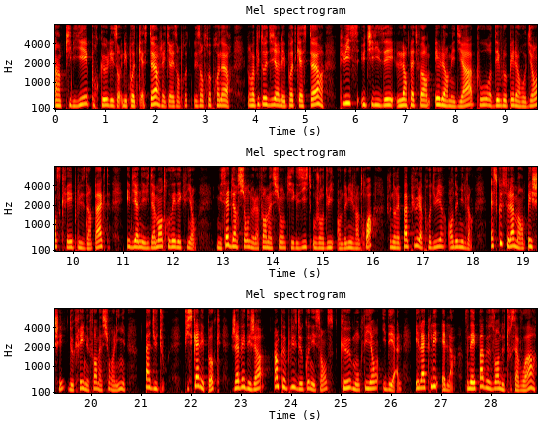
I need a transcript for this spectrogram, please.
un pilier pour que les, les podcasteurs, j'allais dire les, les, entrepreneurs, on va plutôt dire les podcasteurs, puissent utiliser leur plateforme et leurs médias pour développer leur audience, créer plus d'impact et bien évidemment trouver des clients. Mais cette version de la formation qui existe aujourd'hui en 2023, je n'aurais pas pu la produire en 2020. Est-ce que cela m'a empêché de créer une formation en ligne? Pas du tout, puisqu'à l'époque, j'avais déjà un peu plus de connaissances que mon client idéal. Et la clé est là. Vous n'avez pas besoin de tout savoir,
